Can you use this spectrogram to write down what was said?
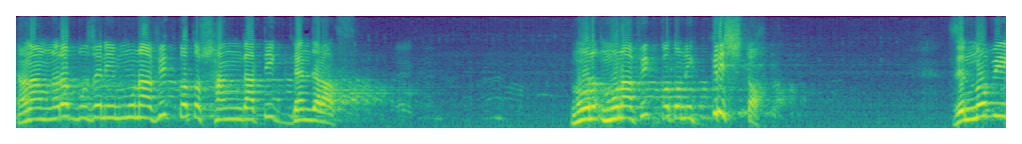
এখন আপনারা বুঝেনি মুনাফিক কত সাংঘাতিক ডেঞ্জারাস মুনাফিক কত নিকৃষ্ট। যে নবী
